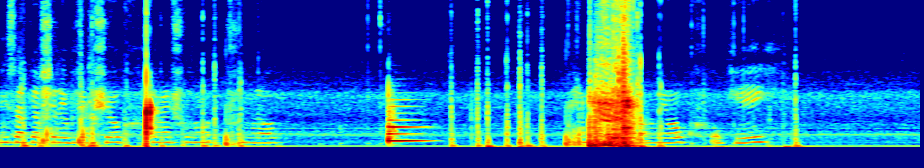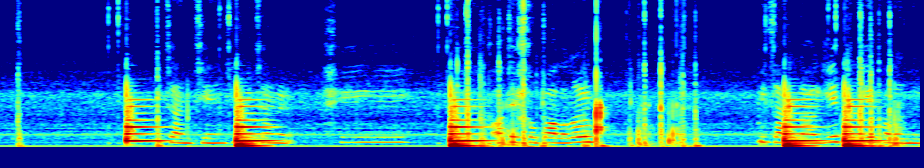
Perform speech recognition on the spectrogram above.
Neyse arkadaşlar yapacak bir şey yok. Hemen şunu şunu al. Yok. Okey. Bir tane TNT, bir tane şey. Ateş topu alalım. Bir tane daha gir. Geri kalanı.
